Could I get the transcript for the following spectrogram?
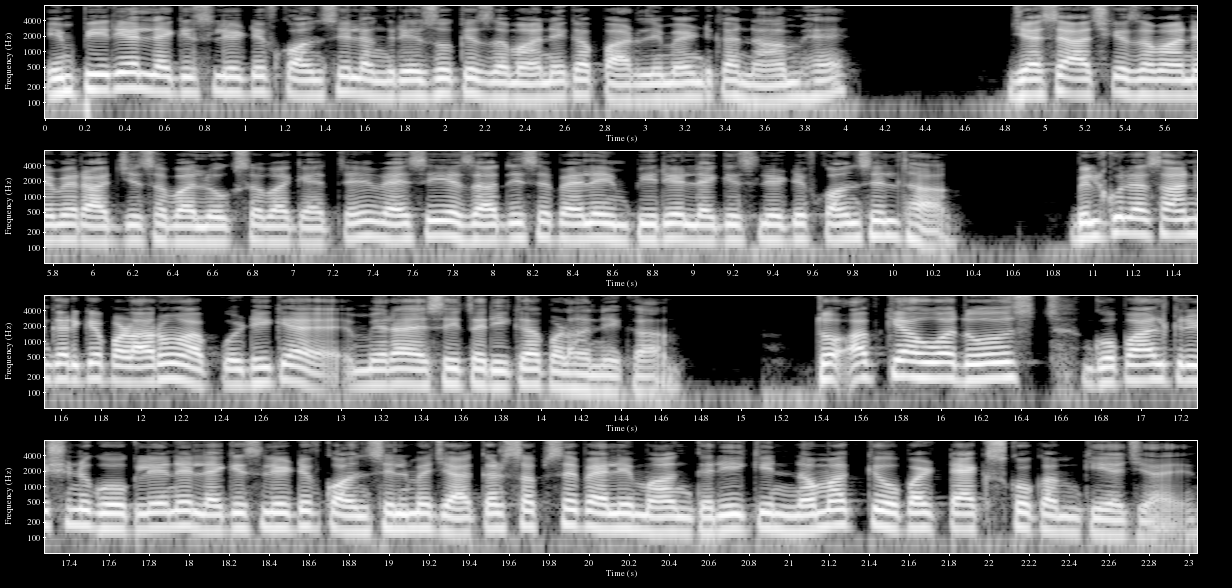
इम्पीरियल लेजिस्लेटिव काउंसिल अंग्रेज़ों के ज़माने का पार्लियामेंट का नाम है। जैसे आज के ज़माने में राज्यसभा, लोकसभा कहते हैं, वैसे ही आज़ादी से पहले इम्पीरियल लेजिस्लेटिव काउंसिल था। बिल्कुल आसान करके पढ़ा रहा हूँ आपको, ठीक है? मेरा ऐसे ही तरीका पढ़ाने का। तो अब क्या हुआ दोस्त? गोपाल कृष्ण गोखले ने लेजिस्लेटिव काउंसिल में जाकर सबसे पहले मांग करी कि नमक के ऊपर टैक्स को कम किया जाए।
